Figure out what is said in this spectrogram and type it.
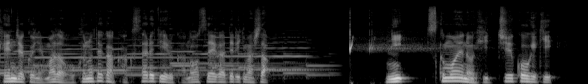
賢弱にはまだ奥の手が隠されている可能性が出てきました。2つくもへの必中攻撃。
